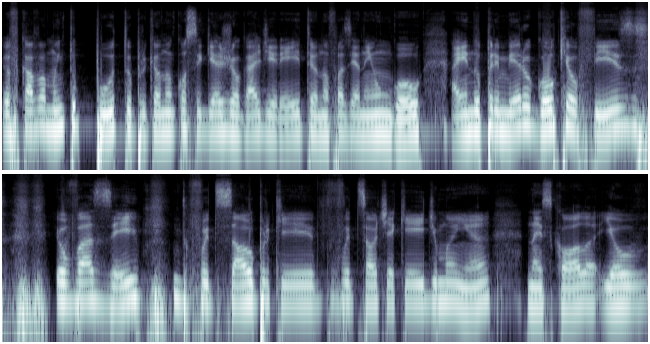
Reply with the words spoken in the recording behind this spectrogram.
Eu ficava muito puto porque eu não conseguia jogar direito, eu não fazia nenhum gol. Aí no primeiro gol que eu fiz, eu vazei do futsal porque o futsal tinha que ir de manhã na escola e eu,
